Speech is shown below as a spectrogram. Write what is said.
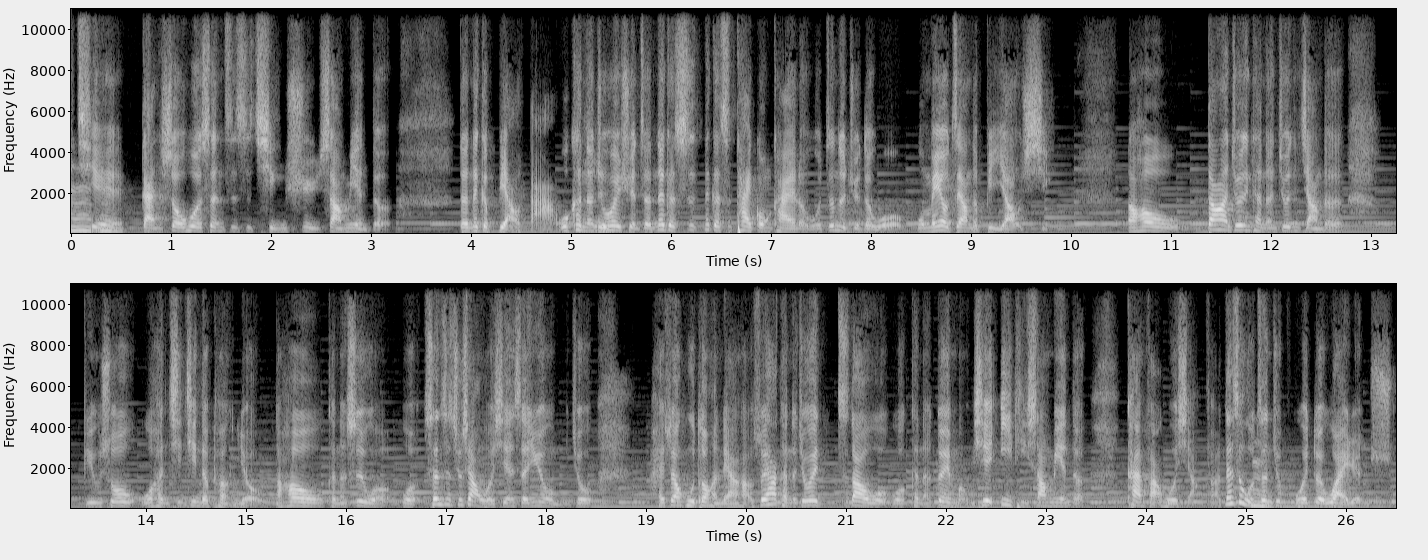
一切感受，或者甚至是情绪上面的的那个表达，我可能就会选择那个是那个是太公开了，我真的觉得我我没有这样的必要性。然后，当然，就你可能就你讲的，比如说我很亲近的朋友，然后可能是我我甚至就像我先生，因为我们就。还算互动很良好，所以他可能就会知道我我可能对某一些议题上面的看法或想法，但是我真的就不会对外人说。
